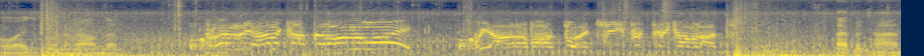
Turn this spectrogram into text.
Oh, I just went around them. Friendly helicopter on the way. We are about to achieve victory, comrades. Sniper time.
